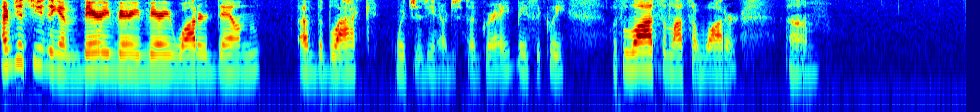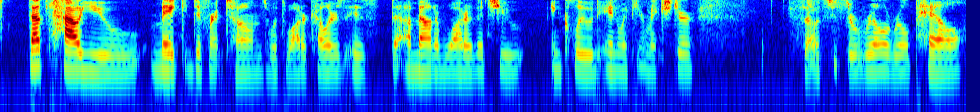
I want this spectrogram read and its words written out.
I'm just using a very, very, very watered down of the black, which is, you know, just a gray basically, with lots and lots of water. Um, that's how you make different tones with watercolors is the amount of water that you include in with your mixture. So it's just a real, real pale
